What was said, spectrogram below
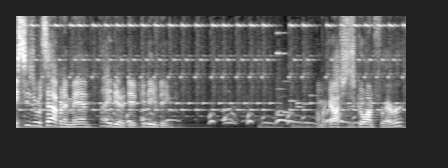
Hey, Caesar, what's happening, man? How you doing, dude? Good evening. Oh my gosh, does this go on forever?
